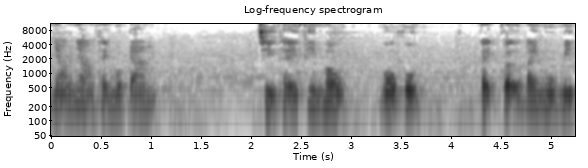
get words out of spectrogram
nháo nhào thành một đám. Chỉ thấy phi mâu, gỗ vụn, gạch vỡ bay mù mịt.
